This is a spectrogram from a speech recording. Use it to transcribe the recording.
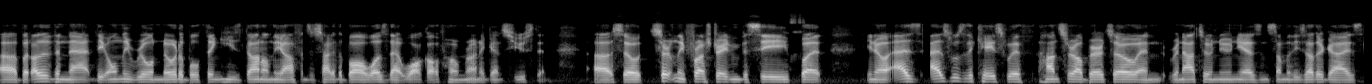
Uh, but other than that, the only real notable thing he's done on the offensive side of the ball was that walk-off home run against Houston. Uh, so certainly frustrating to see, but you know, as as was the case with Hanser Alberto and Renato Nunez and some of these other guys,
